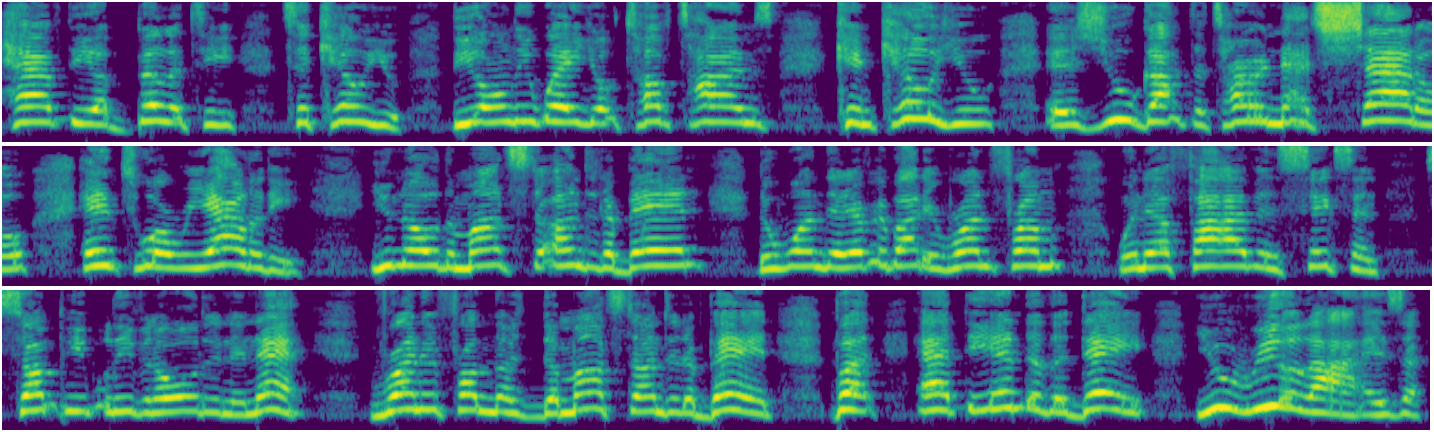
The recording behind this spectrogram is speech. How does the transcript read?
have the ability to kill you. The only way your tough times can kill you is you got to turn that shadow into a reality. You know, the monster under the bed, the one that everybody run from when they're five and six, and some people even older than that, running from the, the monster under the bed. But at the end of the day, you realize that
